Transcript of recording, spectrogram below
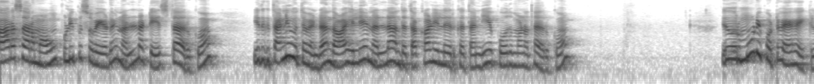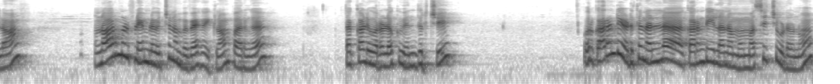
காரசாரமாகவும் புளிப்பு சுவையோடையும் நல்ல டேஸ்ட்டாக இருக்கும். இதுக்கு தண்ணி ஊற்ற வேண்டாம். அந்த ஆயிலே நல்லா அந்த தக்காளியில் இருக்க தண்ணியே போதுமானதாக இருக்கும். இது ஒரு மூடி போட்டு வேக வைக்கலாம். நார்மல் ஃப்ளேமில் வச்சு நம்ம வேக வைக்கலாம் பாருங்கள் தக்காளி ஓரளவுக்கு வெந்துருச்சு. ஒரு கரண்டி எடுத்து நல்ல கரண்டியில் நம்ம மசிச்சு விடணும்.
